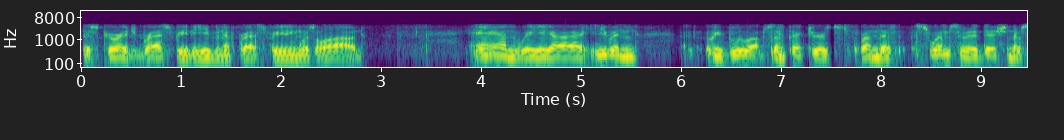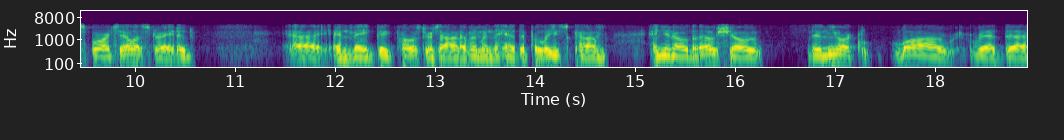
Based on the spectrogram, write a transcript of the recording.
discourage breastfeeding even if breastfeeding was allowed and we uh, even we blew up some pictures from the swimsuit edition of Sports Illustrated uh, and made big posters out of them, and they had the police come. And you know, those show the New York law read uh,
